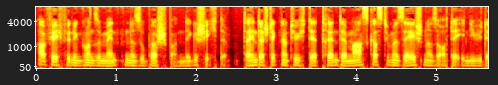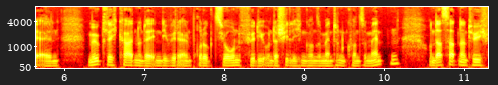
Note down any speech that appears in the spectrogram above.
aber vielleicht für den Konsumenten eine super spannende Geschichte. Dahinter steckt natürlich der Trend der Mass Customization, also auch der individuellen Möglichkeiten und der individuellen Produktion für die unterschiedlichen Konsumentinnen und Konsumenten. Und das hat natürlich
